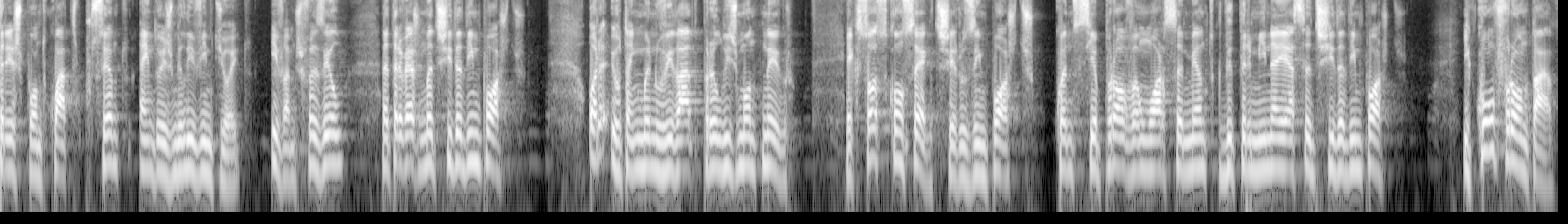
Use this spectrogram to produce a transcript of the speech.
3,4% em 2028. E vamos fazê-lo através de uma descida de impostos. Ora, eu tenho uma novidade para Luís Montenegro. É que só se consegue descer os impostos quando se aprova um orçamento que determina essa descida de impostos. E confrontado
